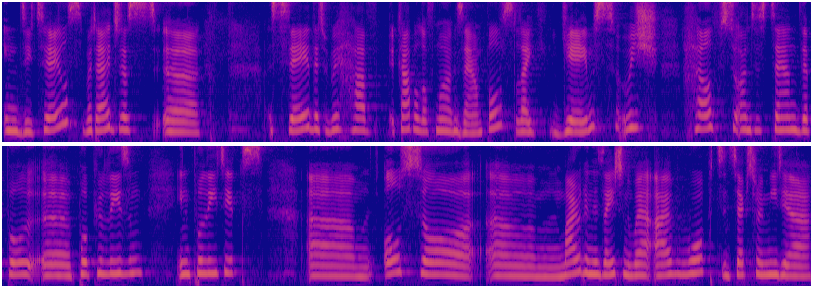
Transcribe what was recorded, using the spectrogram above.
in details, but I just uh, say that we have a couple of more examples, like games, which helps to understand the po- uh, populism in politics. Um, also, um, my organization where I've worked, Detector Media,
